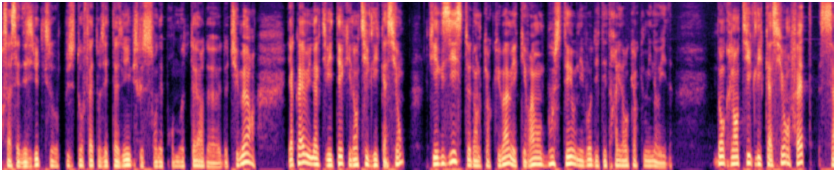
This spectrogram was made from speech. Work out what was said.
ça c'est des études qui sont plutôt faites aux États-Unis puisque ce sont des promoteurs de, tumeurs. Il y a quand même une activité qui est l'antiglycation, qui existe dans le curcuma, mais qui est vraiment boosté au niveau des tétrahydrocurcuminoïdes. Donc l'antiglycation, en fait, c'est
